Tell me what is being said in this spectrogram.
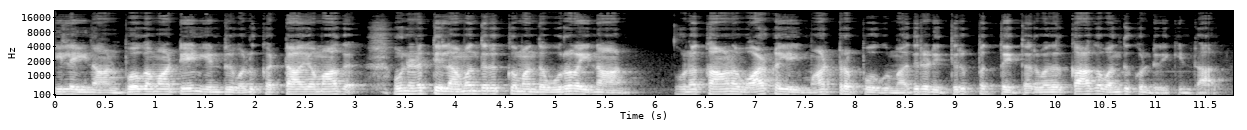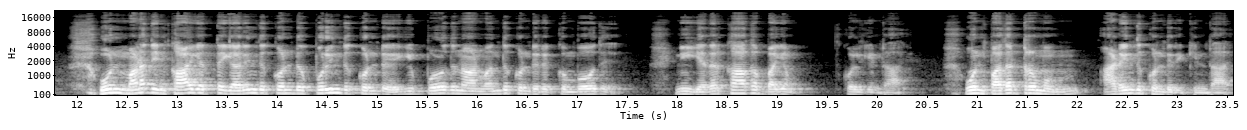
இல்லை நான் போக மாட்டேன் என்று வலுக்கட்டாயமாக உன்னிடத்தில் அமர்ந்திருக்கும் அந்த உறவை நான் உனக்கான வாழ்க்கையை மாற்றப்போகும் அதிரடி திருப்பத்தை தருவதற்காக வந்து கொண்டிருக்கின்றாள். உன் மனதின் காயத்தை அறிந்து கொண்டு புரிந்து கொண்டு இப்பொழுது நான் வந்து கொண்டிருக்கும் போது நீ எதற்காக பயம் கொள்கின்றாய்? உன் பதற்றமும் அடைந்து கொண்டிருக்கின்றாய்.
